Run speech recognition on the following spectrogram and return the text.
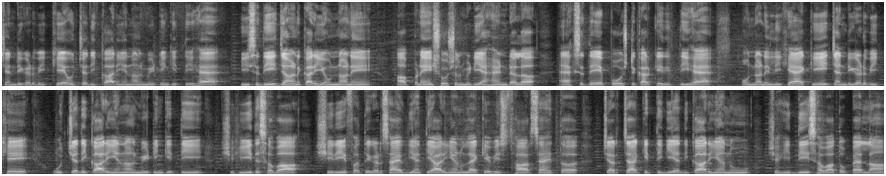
ਚੰਡੀਗੜ੍ਹ ਵਿਖੇ ਉੱਚ ਅਧਿਕਾਰੀਆਂ ਨਾਲ ਮੀਟਿੰਗ ਕੀਤੀ ਹੈ। ਇਸ ਦੀ ਜਾਣਕਾਰੀ ਉਹਨਾਂ ਨੇ ਆਪਣੇ ਸੋਸ਼ਲ ਮੀਡੀਆ ਹੈਂਡਲ ਐਕਸ ਤੇ ਪੋਸਟ ਕਰਕੇ ਦਿੱਤੀ ਹੈ। ਉਹਨਾਂ ਨੇ ਲਿਖਿਆ ਹੈ ਕਿ ਚੰਡੀਗੜ੍ਹ ਵਿਖੇ ਉੱਚ ਅਧਿਕਾਰੀਆਂ ਨਾਲ ਮੀਟਿੰਗ ਕੀਤੀ। ਸ਼ਹੀਦ ਸਭਾ ਸ਼੍ਰੀ ਫਤਿਹਗੜ੍ਹ ਸਾਹਿਬ ਦੀਆਂ ਤਿਆਰੀਆਂ ਨੂੰ ਲੈ ਕੇ ਵਿਸਥਾਰ ਸਹਿਤ ਚਰਚਾ ਕੀਤੀ ਗਈ। ਅਧਿਕਾਰੀਆਂ ਨੂੰ ਸ਼ਹੀਦੀ ਸਭਾ ਤੋਂ ਪਹਿਲਾਂ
